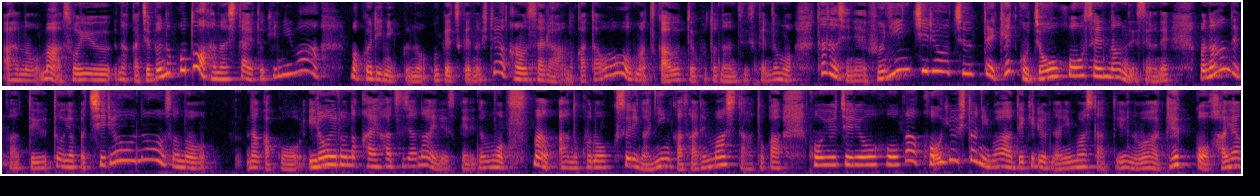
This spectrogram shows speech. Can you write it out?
あの、まあ、そういうなんか自分のことを話したい時には、まあ、クリニックの受付の人やカウンセラーの方を、まあ、使うということなんですけれどもただしね不妊治療中って結構情報戦なんですよね。まあ、なんでかっていうとやっぱ治療のそのなんかこういろいろな開発じゃないですけれども、まあ、あのこの薬が認可されましたとかこういう治療法がこういう人にはできるようになりましたっていうのは結構早い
